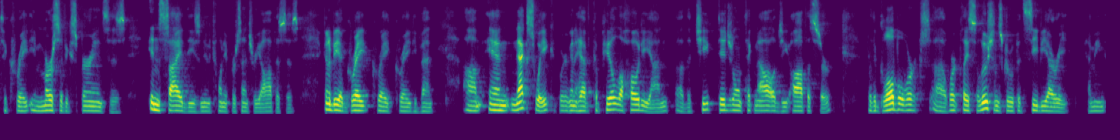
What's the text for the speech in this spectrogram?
to create immersive experiences inside these new 21st century offices. Going to be a great, great, great event. Um, and next week, we're going to have Kapil Lahoti uh, the Chief Digital and Technology Officer for the Global Works uh, Workplace Solutions Group at CBRE. I mean,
